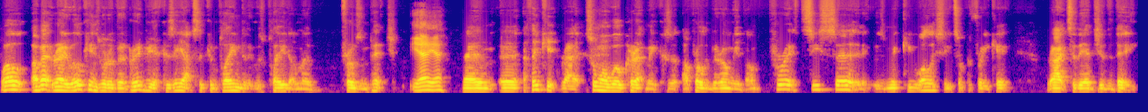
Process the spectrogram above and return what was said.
Well, I bet Ray Wilkins would have agreed with you because he actually complained that it was played on a frozen pitch. Yeah, yeah. Um, uh, I think it right. Someone will correct me because I'll probably be wrong here, but I'm pretty certain it was Mickey Wallace who took a free kick right to the edge of the D.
